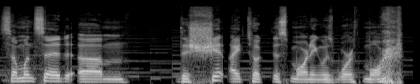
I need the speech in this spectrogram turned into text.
Someone said, um, the shit I took this morning was worth more.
